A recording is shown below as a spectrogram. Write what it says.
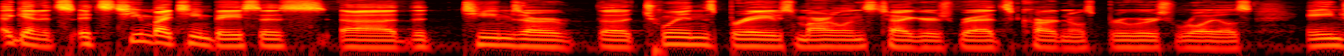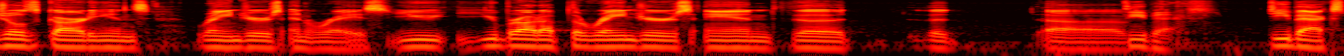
again, it's it's team by team basis. Uh, the teams are the Twins, Braves, Marlins, Tigers, Reds, Cardinals, Brewers, Royals, Angels, Guardians, Rangers, and Rays. You you brought up the Rangers and the the uh, D backs. D-backs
